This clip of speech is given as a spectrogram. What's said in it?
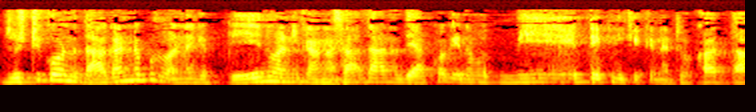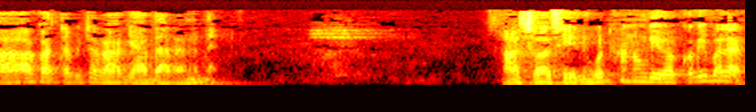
දෘෂ්ටි කෝණ දාගන්න පුළුවන්. ඒක පේනවා නිකන් අසාධාරණ දෙයක් වගේ. නමුත් මේ ටෙක්නික් එක නැතුව කවදාකවත් අපිට රාගය හදාරන්න බෑ. ආස්වාසයෙන්කොට අනුන්ගේ එකක් වගේ බලන්න.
